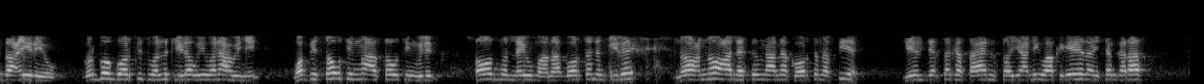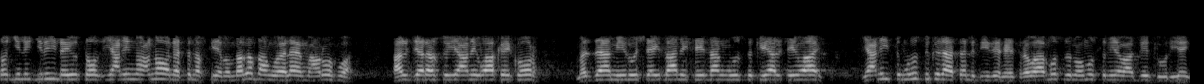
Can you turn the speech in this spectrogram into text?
lbaciiri gorbo goortis wala kira wanaxwihi wa bisawtin maca sawtin wilib soodna lay mana goorta lankire nooc nooca lasmana koorta naftiye geel jarta kasaa so yani waa kaeeda shan garaas to jili jili lay to yani nooc nooc lasa naftiyaba maga baan weela macruuf wa. Aljarasu yani waa kay koor mazamiru shaydaan musikiyal shay waay yani musikadaasa la diiday reed rawaa muslim o muslim iya waadidka wariyey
